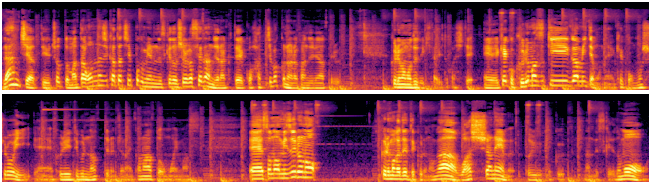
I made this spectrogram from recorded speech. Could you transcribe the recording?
ランチアっていうちょっとまた同じ形っぽく見えるんですけど、後ろがセダンじゃなくて、こう、ハッチバックのような感じになってる。車も出てきたりとかして、えー、結構車好きが見てもね、結構面白い、え、クリエイティブになってるんじゃないかなと思います。えー、その水色の車が出てくるのが、ワッシャネームという曲なんですけれども、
